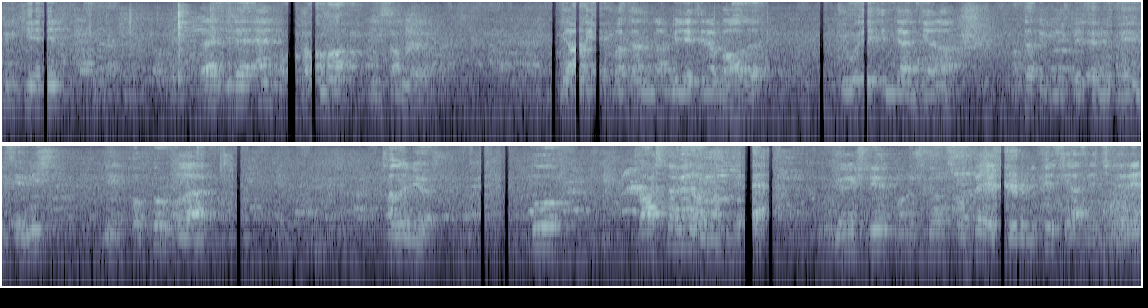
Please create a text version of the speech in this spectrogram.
Türkiye'nin belki de en ortalama insanları. Yani vatanına, milletine bağlı, Cumhuriyetinden yana Atatürk ilkelerini benimsemiş bir toplum olarak tanınıyor. Bu başta ben olmak üzere görüştüğüm, konuştuğum, sohbet ettiğim bütün siyasetçilerin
